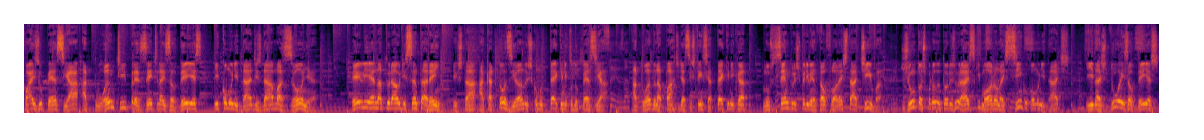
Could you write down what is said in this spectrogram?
faz o PSA atuante e presente nas aldeias e comunidades da Amazônia. Ele é natural de Santarém, está há 14 anos como técnico do PSA, atuando na parte de assistência técnica no Centro Experimental Floresta Ativa, junto aos produtores rurais que moram nas cinco comunidades e nas duas aldeias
